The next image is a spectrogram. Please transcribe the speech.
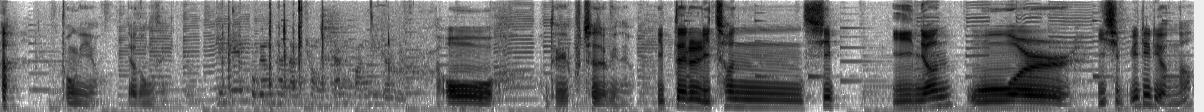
동이요, 여동생. 기계 고병사단 경장 관계자로 오, 되게 구체적이네요. 입대를 2012년 5월 21일이었나?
